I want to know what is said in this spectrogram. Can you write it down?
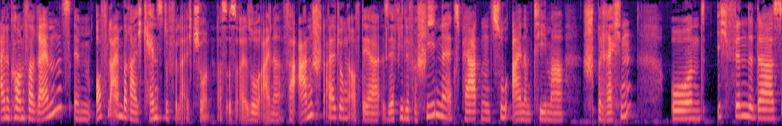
Eine Konferenz im Offline-Bereich kennst du vielleicht schon. Das ist also eine Veranstaltung, auf der sehr viele verschiedene Experten zu einem Thema sprechen. Und ich finde, dass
